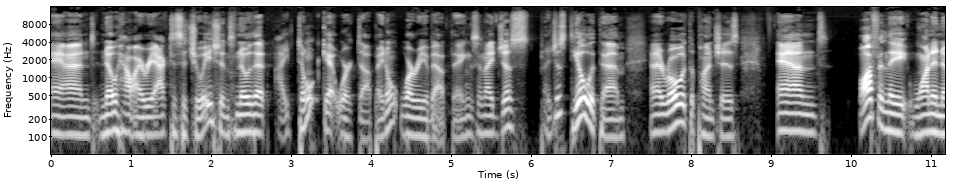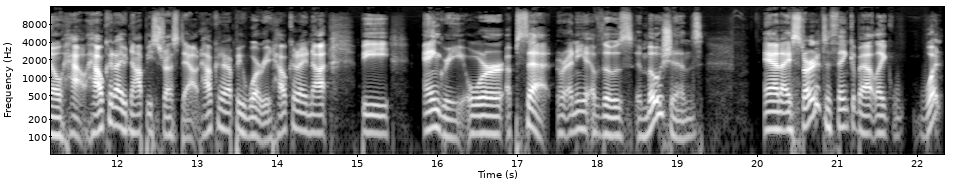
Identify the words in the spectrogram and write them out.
and know how I react to situations know that I don't get worked up. I don't worry about things and I just I just deal with them and I roll with the punches and often they want to know how. How could I not be stressed out? How could I not be worried? How could I not be angry or upset or any of those emotions. And i started to think about like what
